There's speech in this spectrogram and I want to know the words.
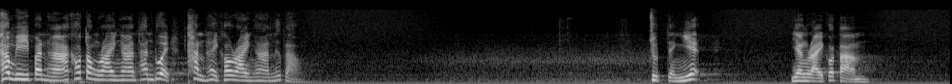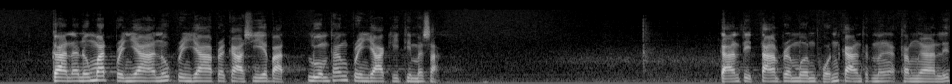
ถ้ามีปัญหาเขาต้องรายงานท่านด้วย ท่านให้เขารายงานหรือเปล่า จุดอย่างเงี้ยอย่างไรก็ตาม การอนุมัติปริญญาอนุปริญญาประกาศนียบัตรรวมทั้งปริญญากิติมศักดิ การติดตามประเมินผลการทำงานหรือ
